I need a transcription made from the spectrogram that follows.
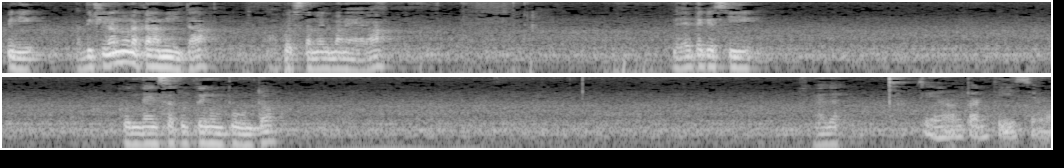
Quindi avvicinando una calamita a questa melma nera, vedete che si condensa tutto in un punto vede? Sì, non tantissimo.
